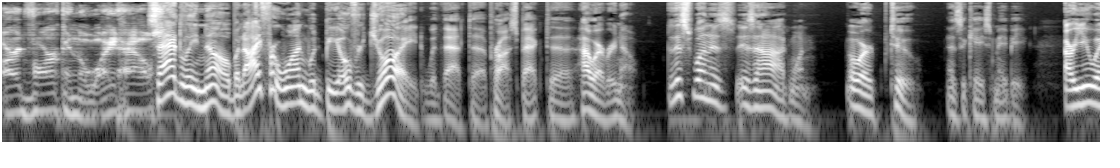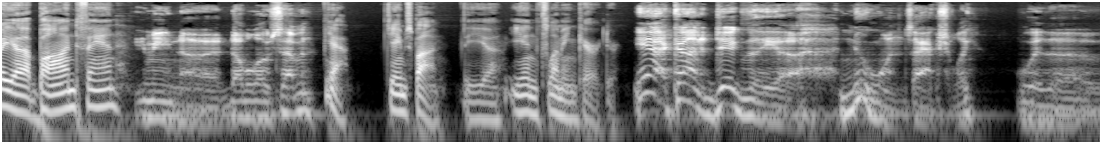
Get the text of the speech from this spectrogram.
aardvark in the White House? Sadly, no, but I, for one, would be overjoyed with that uh, prospect. Uh, however, no. This one is, is an odd one, or two, as the case may be. Are you a uh, Bond fan? you mean uh, 007? Yeah, James Bond, the uh, Ian Fleming character. Yeah, I kind of dig the uh, new ones, actually, with uh,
